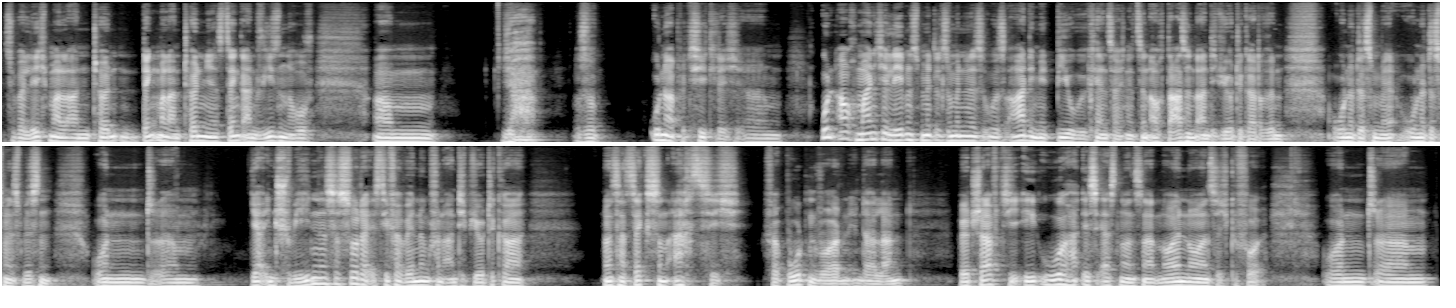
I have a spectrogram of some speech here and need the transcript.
Jetzt überleg mal an Tön denk mal an Tönnies, denk an Wiesenhof. Ähm, ja, so unappetitlich. Ähm, und auch manche Lebensmittel, zumindest in den USA, die mit Bio gekennzeichnet sind, auch da sind Antibiotika drin, ohne dass wir, ohne dass wir es wissen. Und ähm, ja, in Schweden ist es so, da ist die Verwendung von Antibiotika 1986 verboten worden in der Landwirtschaft. Die EU ist erst 1999 gefolgt. Und ähm,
